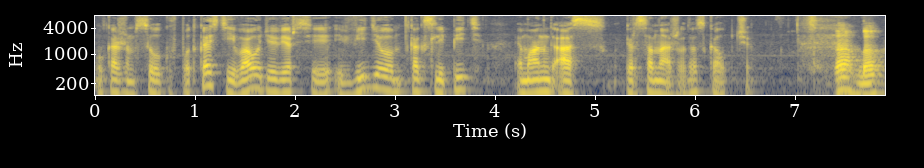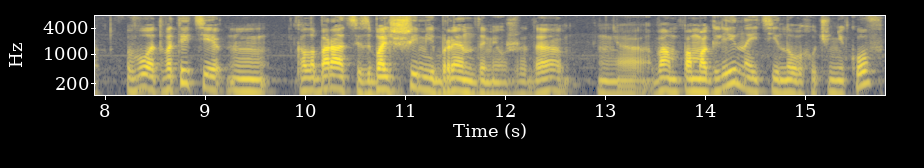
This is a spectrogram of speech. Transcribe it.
укажем ссылку в подкасте и в аудиоверсии, и в видео, как слепить Among Us персонажа, да, скалпча. Да, да. Вот, вот эти м, коллаборации с большими брендами уже, да, э, вам помогли найти новых учеников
